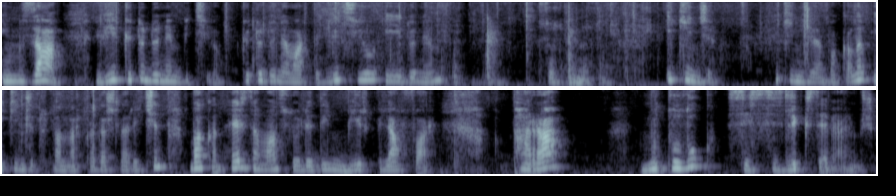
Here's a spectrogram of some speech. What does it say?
imza ve kötü dönem bitiyor. Kötü dönem artık bitiyor, iyi dönem söz konusu. İkinci. İkinciye bakalım. İkinci tutan arkadaşlar için. Bakın her zaman söylediğim bir laf var. Para mutluluk sessizlik severmiş.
